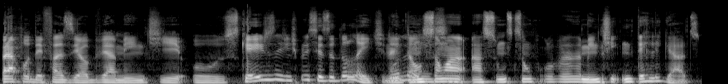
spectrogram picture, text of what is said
para poder fazer, obviamente, os queijos, a gente precisa do leite, né? Do então leite. são a, assuntos que são completamente interligados.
